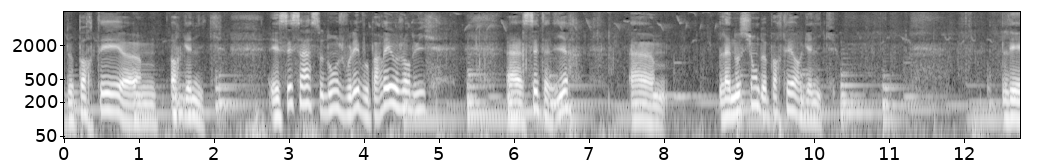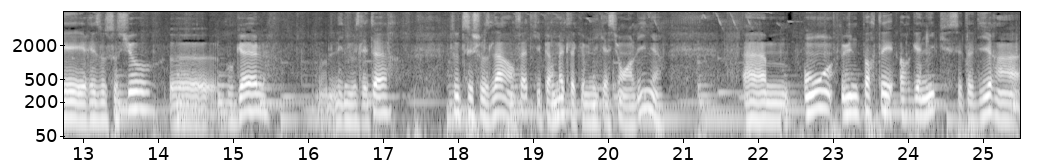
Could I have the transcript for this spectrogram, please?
de portée euh, organique. Et c'est ça ce dont je voulais vous parler aujourd'hui. C'est-à-dire la notion de portée organique. Les réseaux sociaux, Google, les newsletters, toutes ces choses-là en fait qui permettent la communication en ligne euh, ont une portée organique, c'est-à-dire un,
